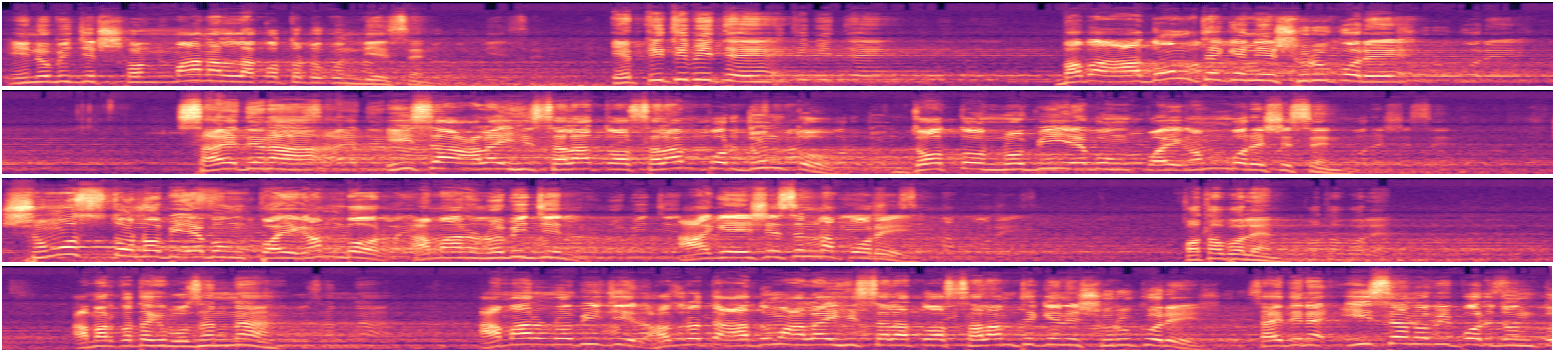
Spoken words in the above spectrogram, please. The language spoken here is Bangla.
এই নবীজির সম্মান আল্লাহ কতটুকুন দিয়েছেন? এ পৃথিবীতে বাবা আদম থেকে নিয়ে শুরু করে সাইদেনা ঈসা আলাইহি সালাম পর্যন্ত যত নবী এবং পয়গাম্বর এসেছেন, সমস্ত নবী এবং পয়গাম্বর আমার নবীজির আগে এসেছেন না পরে? কথা বলেন কথা বলেন। আমার কথা কি বোঝেন না? আমার নবীজির হজরত আদম আলাইহি সালাম থেকে এনে শুরু করে সাইদিনা ঈসা নবী পর্যন্ত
